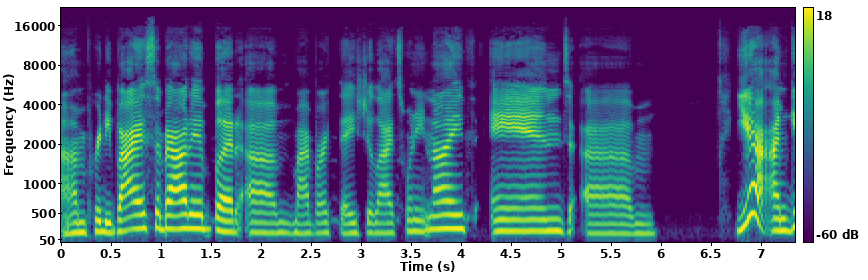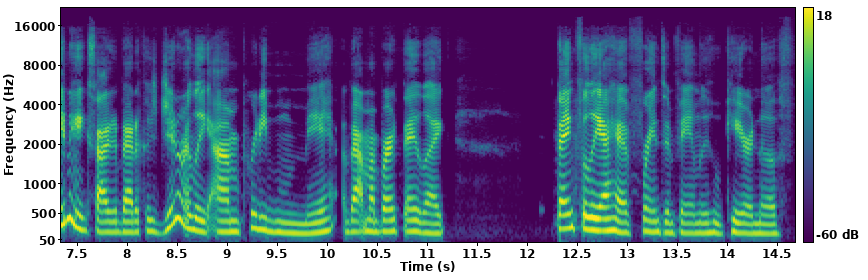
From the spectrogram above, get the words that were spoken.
I'm pretty biased about it, but um, my birthday is July 29th, and um, yeah, I'm getting excited about it because generally I'm pretty meh about my birthday. Like, thankfully, I have friends and family who care enough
